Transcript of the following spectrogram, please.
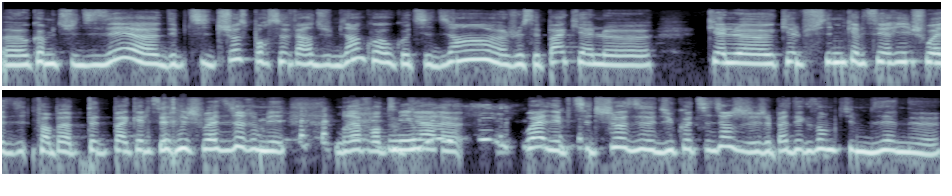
euh, comme tu disais, euh, des petites choses pour se faire du bien quoi au quotidien. Euh, je sais pas quel quel quel film, quelle série choisir. Enfin, peut-être pas quelle série choisir, mais bref, en tout cas, ouais, des petites choses du quotidien. J'ai pas d'exemple qui me viennent,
